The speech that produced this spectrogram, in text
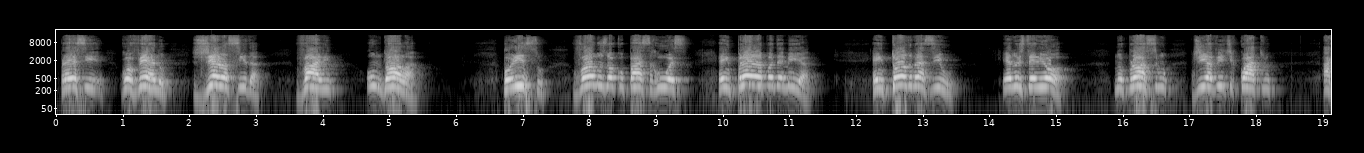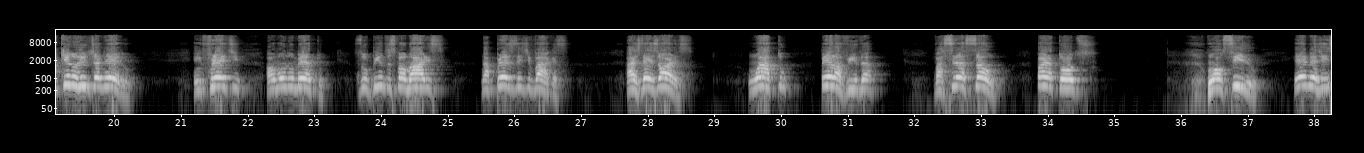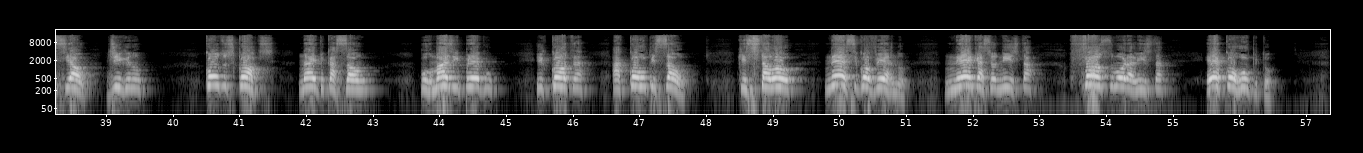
para esse governo genocida vale um dólar. Por isso, vamos ocupar as ruas em plena pandemia, em todo o Brasil e no exterior, no próximo dia 24, aqui no Rio de Janeiro, em frente ao monumento Zubim dos Palmares, na Presidente Vargas, às 10 horas. Um ato pela vida, vacinação para todos, um auxílio emergencial digno, contra os cortes na educação por mais emprego e contra a corrupção que se instalou nesse governo negacionista, falso moralista e corrupto.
